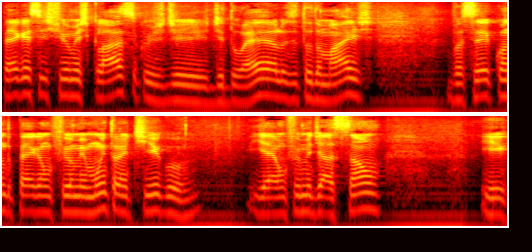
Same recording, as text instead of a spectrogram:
pega esses filmes clássicos de, de duelos e tudo mais. Você, quando pega um filme muito antigo e é um filme de ação, e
